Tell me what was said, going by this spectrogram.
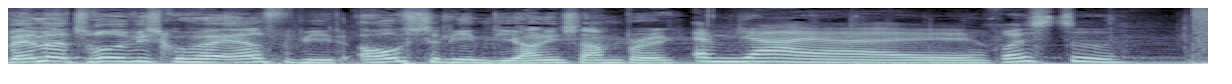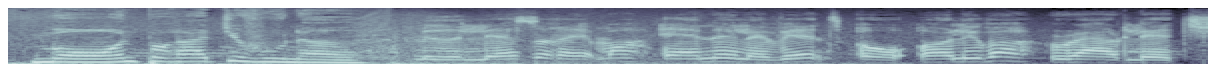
Hvem havde troet, vi skulle høre Alphabet og Celine Dion i samme break? Jamen, jeg er øh, rystet. Morgen på Radio 100 med Lasse Remmer, Anne Lavendt og Oliver Routledge.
